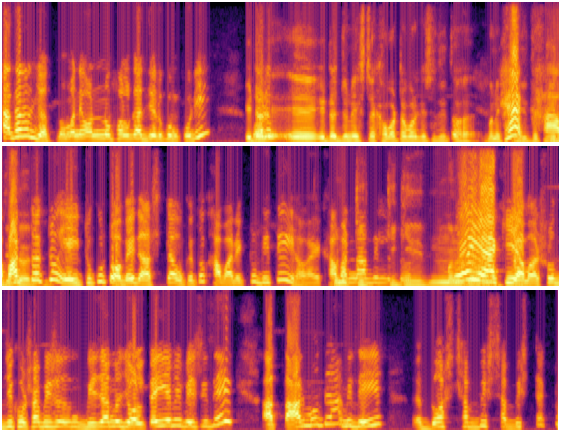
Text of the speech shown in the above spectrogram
সাধারণ যত্ন মানে অন্য ফল গাছ যেরকম করি এটার এটার জন্য এক্সট্রা খাবার টাবার কিছু দিতে হয়? মানে হ্যাঁ খাবার তো একটু এইটুকু টবে গাছটা ওকে তো খাবার একটু দিতেই হয়। খাবার মানে না দিলে কি কি মানে ওই একই আমার সবজি খোসা ভিজা- ভিজানো জলটাই আমি বেশি দেই আর তার মধ্যে আমি দেই দশ ছাব্বিশ ছাব্বিশটা একটু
